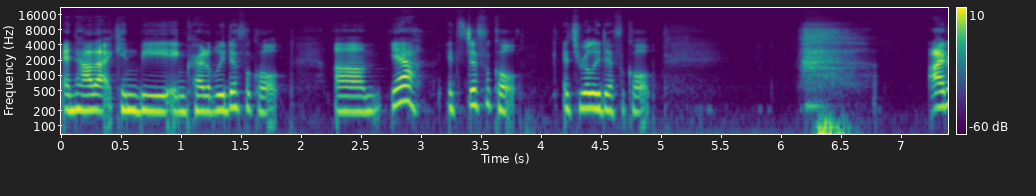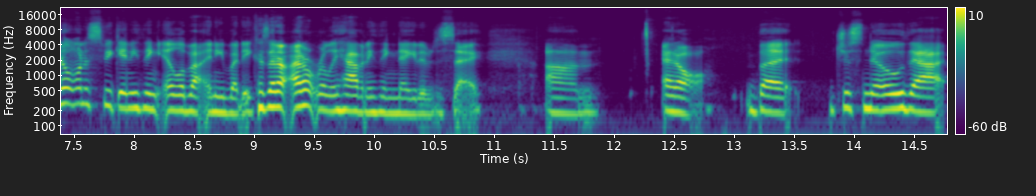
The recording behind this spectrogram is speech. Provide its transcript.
and how that can be incredibly difficult. Um, yeah, it's difficult. It's really difficult. I don't want to speak anything ill about anybody because I don't, I don't really have anything negative to say um, at all. But just know that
